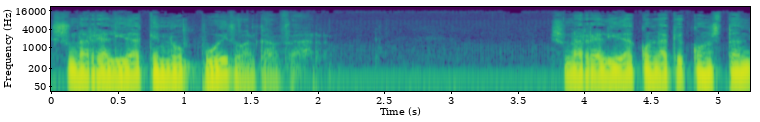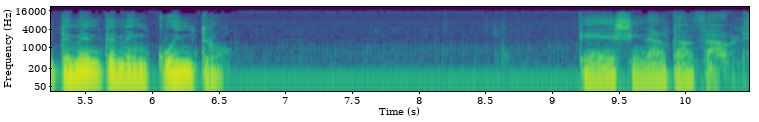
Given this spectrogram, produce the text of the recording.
es una realidad que no puedo alcanzar. Es una realidad con la que constantemente me encuentro, que es inalcanzable.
